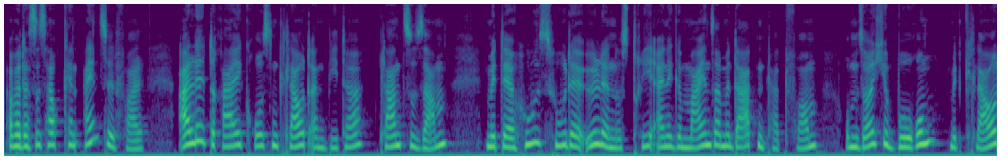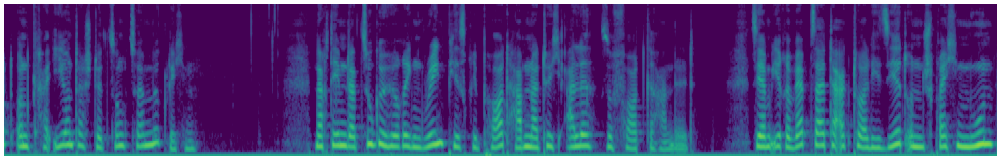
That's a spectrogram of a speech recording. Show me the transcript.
Aber das ist auch kein Einzelfall. Alle drei großen Cloud-Anbieter planen zusammen mit der Who's Who der Ölindustrie eine gemeinsame Datenplattform, um solche Bohrungen mit Cloud- und KI-Unterstützung zu ermöglichen. Nach dem dazugehörigen Greenpeace-Report haben natürlich alle sofort gehandelt. Sie haben ihre Webseite aktualisiert und sprechen nun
